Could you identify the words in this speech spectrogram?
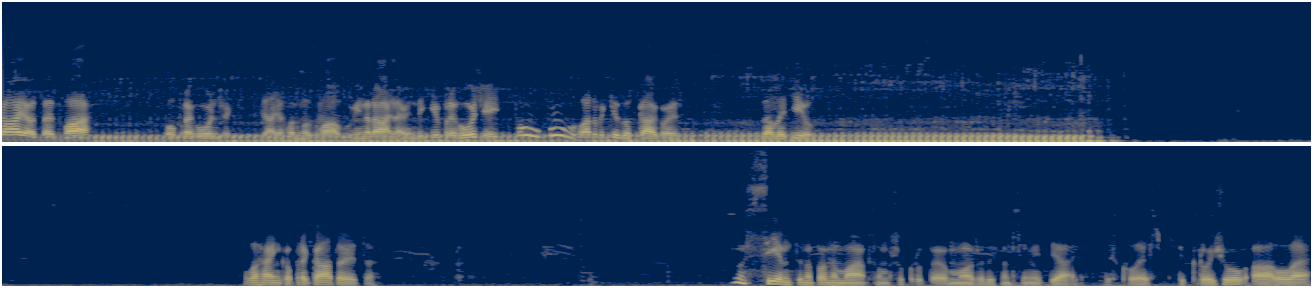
запускаю, це два попригунчик, я його назвав. Він реально він такий пригучий. Фу-фу, гарбики заскакують. Залетів. Легенько прикатується. Ну, 7 це, напевно, максимум, що крутив, може десь там 7,5. Десь колись підкручував, але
